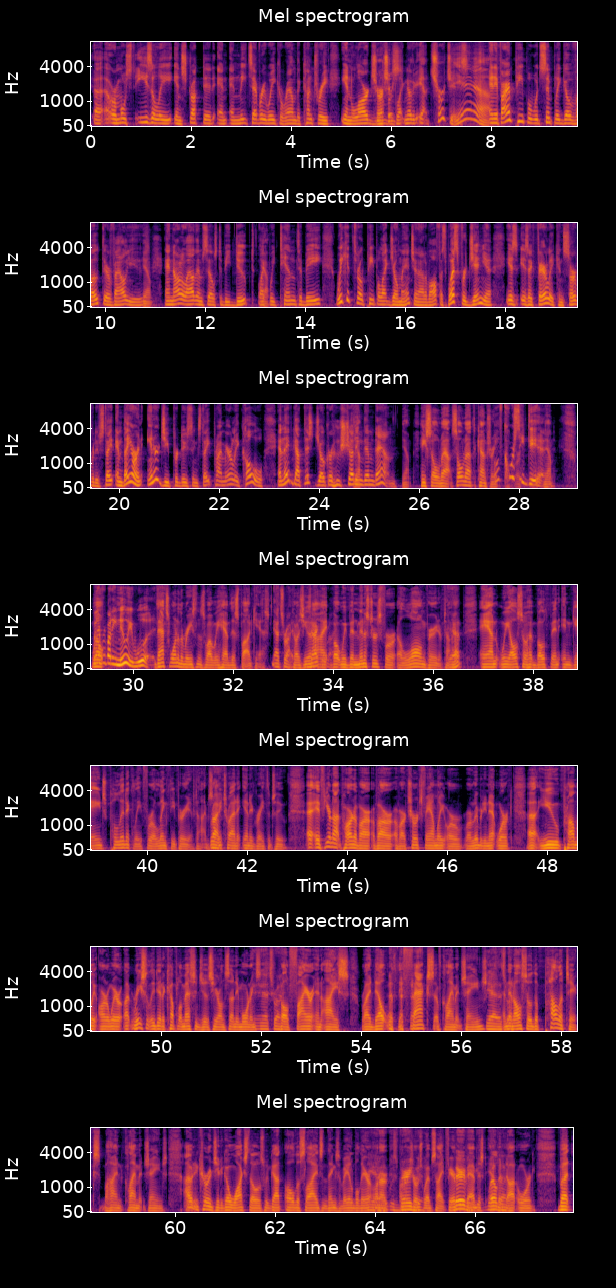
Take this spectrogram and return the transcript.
uh, or most easily instructed and, and meets every week around the country in large Churches? numbers like no other yeah churches Yeah. and if our people would simply go vote their values Yep. and not allow themselves to be duped like Yep. we tend to be we could throw people like Joe Manchin out of office West Virginia is is a fairly conservative state and they are an energy producing state primarily coal and they've got this joker who's shutting them down Yeah, he sold out, sold out the country. well, of course he did Yeah. Well- everybody knew he would That's one of the reasons why we have this podcast. That's right. Because you Exactly and I, right. but we've been ministers for a long period of time, Yep. and we also have both been engaged politically for a lengthy period of time. So we try to integrate the two. Uh, if you're not part of our of our of our church family or our Liberty Network, uh, you probably aren't aware. I recently did a couple of messages here on Sunday mornings. Yeah, that's right. Called Fire and Ice, where I dealt with the facts of climate change. Yeah, that's and then also the politics behind climate change. I would encourage you to go watch those. We've got all the slides and things available there Yeah, on our, on our church good. website, good. Well. But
